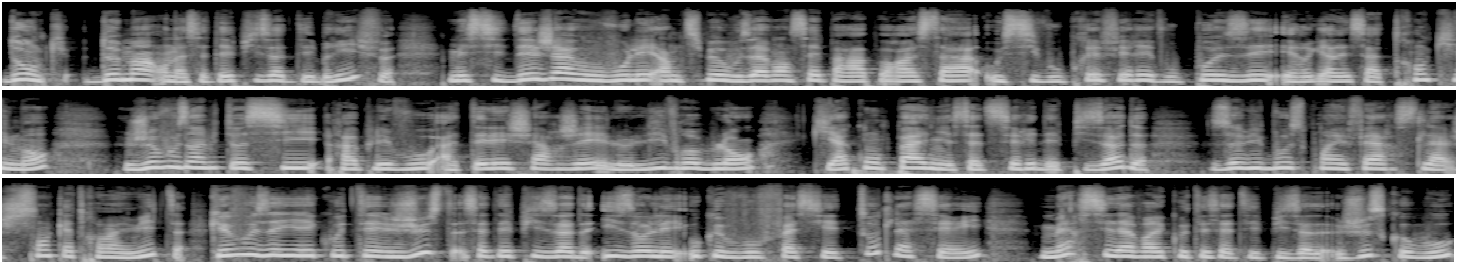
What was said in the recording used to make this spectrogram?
Donc, demain, on a cet épisode débrief, mais si déjà vous voulez un petit peu vous avancer par rapport à ça ou si vous préférez vous poser et regarder ça tranquillement, je vous invite aussi, rappelez-vous, à télécharger le livre blanc qui accompagne cette série d'épisodes, thebiboost.fr slash 188. Que vous ayez écouté juste cet épisode isolé ou que vous fassiez toute la série, merci d'avoir écouté cet épisode jusqu'au bout.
